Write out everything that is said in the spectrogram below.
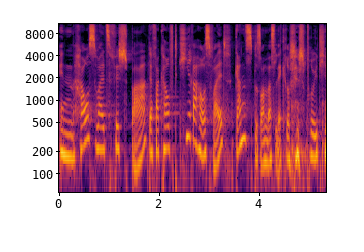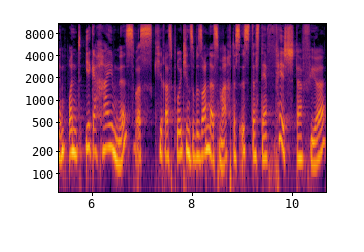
in Hauswalds Fischbar, da verkauft Kira Hauswald ganz besonders leckere Fischbrötchen. Und ihr Geheimnis, was Kiras Brötchen so besonders macht, das ist, dass der Fisch dafür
